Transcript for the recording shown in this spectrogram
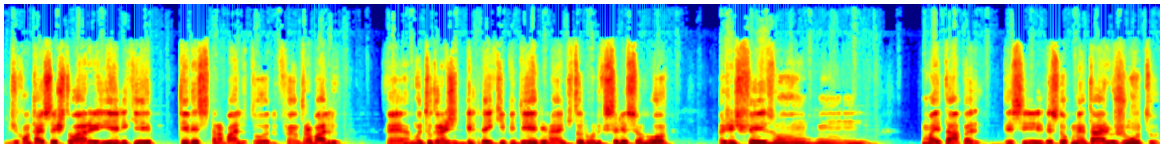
de contar essa história, e ele que teve esse trabalho todo. Foi um trabalho é, muito grande dele, da equipe dele, né, de todo mundo que selecionou. A gente fez um, um uma etapa desse, desse documentário junto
